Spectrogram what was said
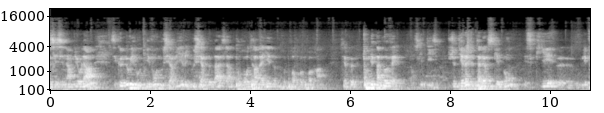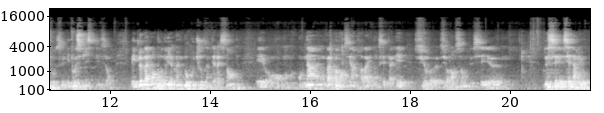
scénarios-là, c'est que nous, ils vont, nous servir, ils nous servent de base là, pour retravailler notre propre programme. C'est-à-dire que tout n'est pas mauvais ce qu'ils disent. Je dirais tout à l'heure ce qui est bon et ce qui est euh, les, fausses, pistes qu'ils ont. Mais globalement, pour nous, il y a quand même beaucoup de choses intéressantes et on, va commencer un travail donc, cette année sur, euh, l'ensemble de ces, de ces scénarios.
